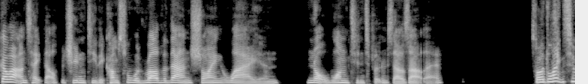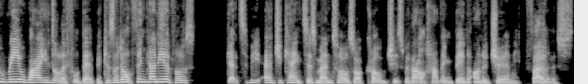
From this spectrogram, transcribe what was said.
go out and take that opportunity that comes forward rather than shying away and not wanting to put themselves out there. So I'd like to rewind a little bit because I don't think any of us get to be educators, mentors, or coaches without having been on a journey first.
